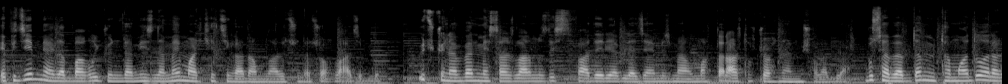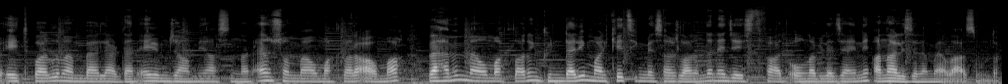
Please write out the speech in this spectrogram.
Epidemiya ilə bağlı gündəmi izləmək marketinq adamları üçün də çox vacibdir. 3 gün əvvəl mesajlarımızda istifadə edə biləcəyimiz məlumatlar artıq köhnəlmiş ola bilər. Bu səbəbdən mütəmadi olaraq etibarlı mənbələrdən, elm cəmiyyəsindən ən son məlumatları almaq və həmin məlumatların gündəlik marketinq mesajlarında necə istifadə oluna biləcəyini analiz etmək lazımdır.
